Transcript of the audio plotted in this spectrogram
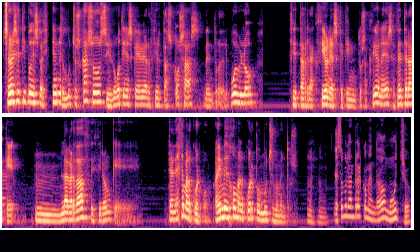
son ese tipo de situaciones en muchos casos y luego tienes que ver ciertas cosas dentro del pueblo, ciertas reacciones que tienen tus acciones, etcétera, que mm, la verdad hicieron que te deje mal cuerpo. A mí me dejó mal cuerpo en muchos momentos. Eso me lo han recomendado mucho,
